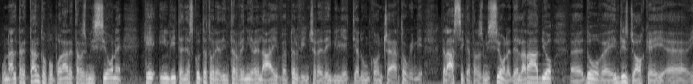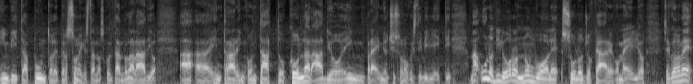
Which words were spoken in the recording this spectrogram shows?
un'altrettanto popolare trasmissione che invita gli ascoltatori ad intervenire live per vincere dei biglietti ad un concerto, quindi classica trasmissione della radio eh, dove il disc jockey eh, invita appunto le persone che stanno ascoltando la radio a, a entrare in contatto con la radio e in premio ci sono questi biglietti avanti, ma uno di loro non vuole solo giocare, o meglio, secondo me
